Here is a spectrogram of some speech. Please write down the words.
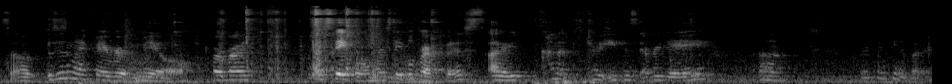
So this is my favorite meal, or my my staple, my staple breakfast. I kind of try to eat this every day. Uh, where's my peanut butter?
